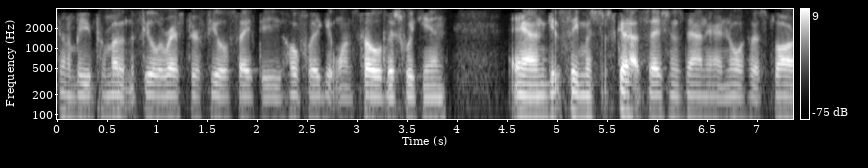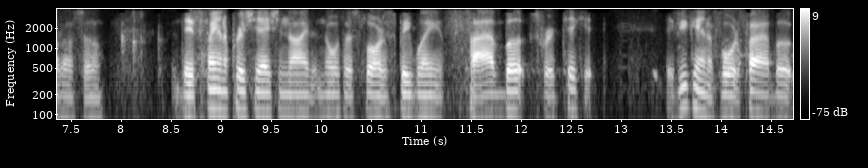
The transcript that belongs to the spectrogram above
going to be promoting the fuel arrestor, fuel safety. Hopefully, get one sold this weekend, and get to see Mr. Scott Sessions down there in Northwest Florida. So, this fan appreciation night at Northwest Florida Speedway, five bucks for a ticket. If you can't afford a five buck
